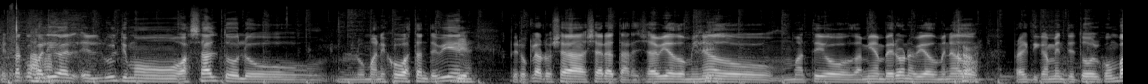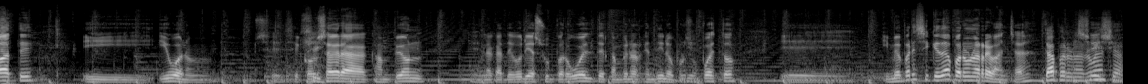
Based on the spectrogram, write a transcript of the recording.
El Flaco Valiga, el, último asalto lo, manejó bastante bien. Pero claro, ya, ya era tarde, ya había dominado Mateo Damián Verón, había dominado prácticamente todo el combate. Y, bueno, se, consagra campeón en la categoría Super Welter, campeón argentino, por supuesto. Eh, y me parece que da para una revancha. ¿eh? ¿Da para una revancha?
